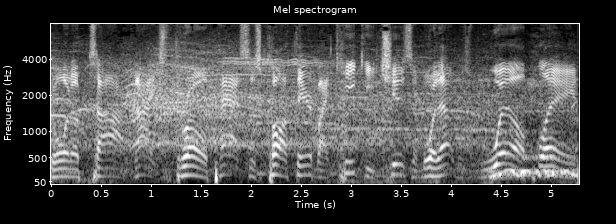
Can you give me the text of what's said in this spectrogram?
Going up top. Nice throw. Pass is caught there by Keke Chisholm. Boy, that was well played.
